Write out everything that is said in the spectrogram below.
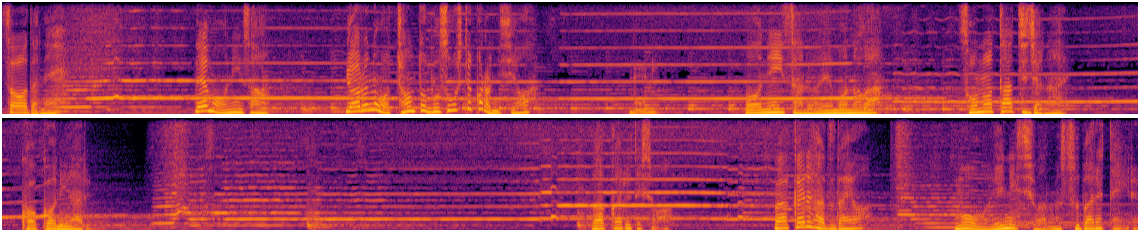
そうだね。でもお兄さんやるのはちゃんと武装してからにしよ何うお兄さんの獲物はその太刀じゃない。ここにある。わかるでしょ？わかるはずだよ。もう縁は結ばれている。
